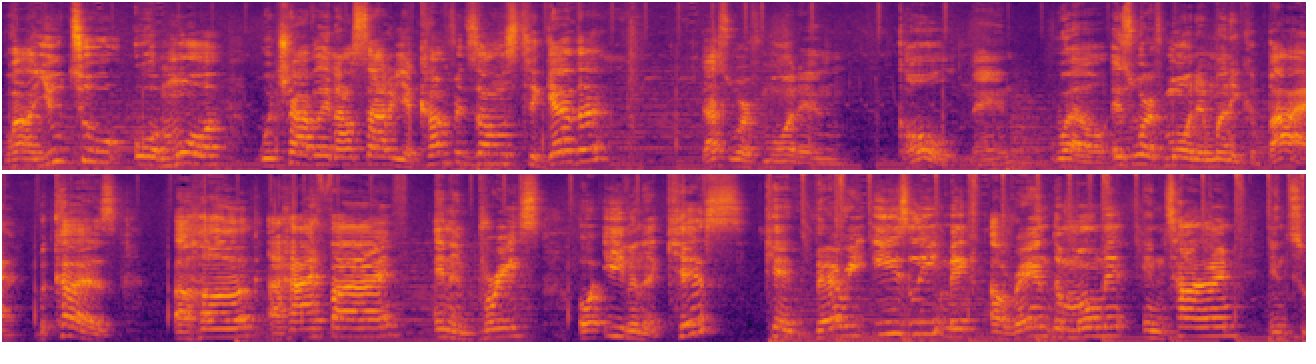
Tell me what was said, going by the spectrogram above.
while you two or more were traveling outside of your comfort zones together, that's worth more than gold, man. Well, it's worth more than money could buy because a hug, a high five, an embrace, or even a kiss can very easily make a random moment in time into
